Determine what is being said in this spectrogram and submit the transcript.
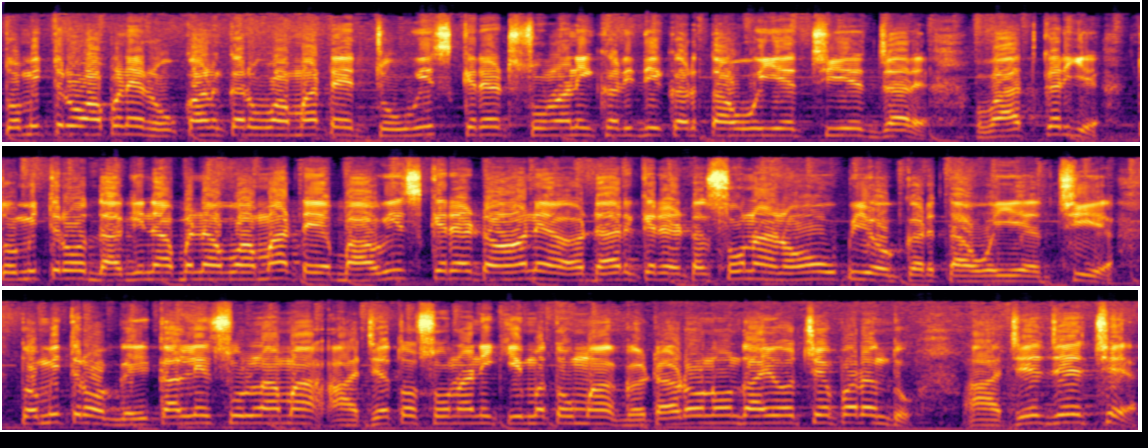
તો મિત્રો આપણે રોકાણ કરવા માટે ચોવીસ કેરેટ સોનાની ખરીદી કરતા હોઈએ છીએ. જ્યારે વાત કરીએ તો મિત્રો દાગીના બનાવવા માટે બાવીસ કેરેટ અને અઢાર કેરેટ સોનાનો ઉપયોગ કરતા હોઈએ છીએ. તો મિત્રો, ગઈકાલની તુલનામાં આજે તો સોનાની કિંમતોમાં ઘટાડો નોંધાયો છે, પરંતુ આજે જે છે,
